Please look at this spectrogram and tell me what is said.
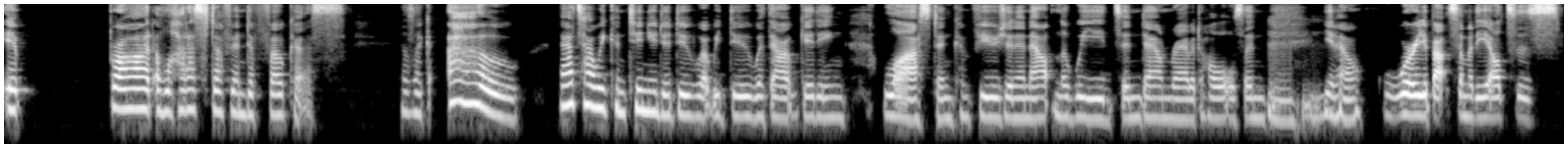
it brought a lot of stuff into focus I was like, oh, that's how we continue to do what we do without getting lost and confusion and out in the weeds and down rabbit holes and, Mhm. you know, worried about somebody else's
